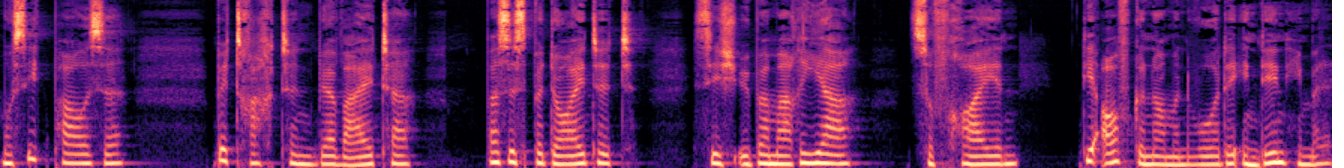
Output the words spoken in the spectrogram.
Musikpause betrachten wir weiter, was es bedeutet, sich über Maria zu freuen, die aufgenommen wurde in den Himmel.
